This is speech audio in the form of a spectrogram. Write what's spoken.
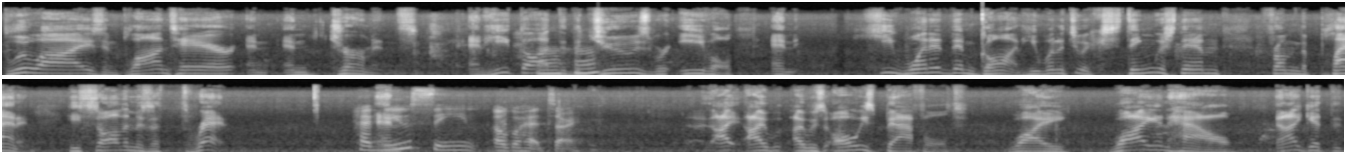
blue eyes and blonde hair and and Germans. And he thought that the mm-hmm. Jews were evil, and he wanted them gone. He wanted to extinguish them from the planet. He saw them as a threat. Have and- you seen? Oh, go ahead. Sorry. I, I, I was always baffled why why and how and I get that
